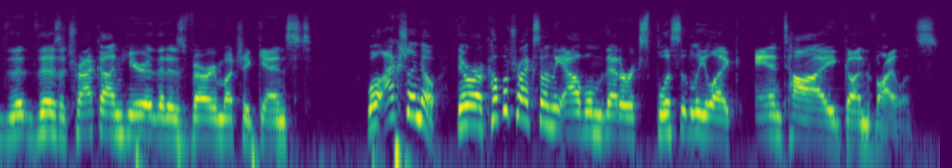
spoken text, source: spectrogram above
th- there's a track on here that is very much against. Well, actually, no. There are a couple tracks on the album that are explicitly like anti-gun violence.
